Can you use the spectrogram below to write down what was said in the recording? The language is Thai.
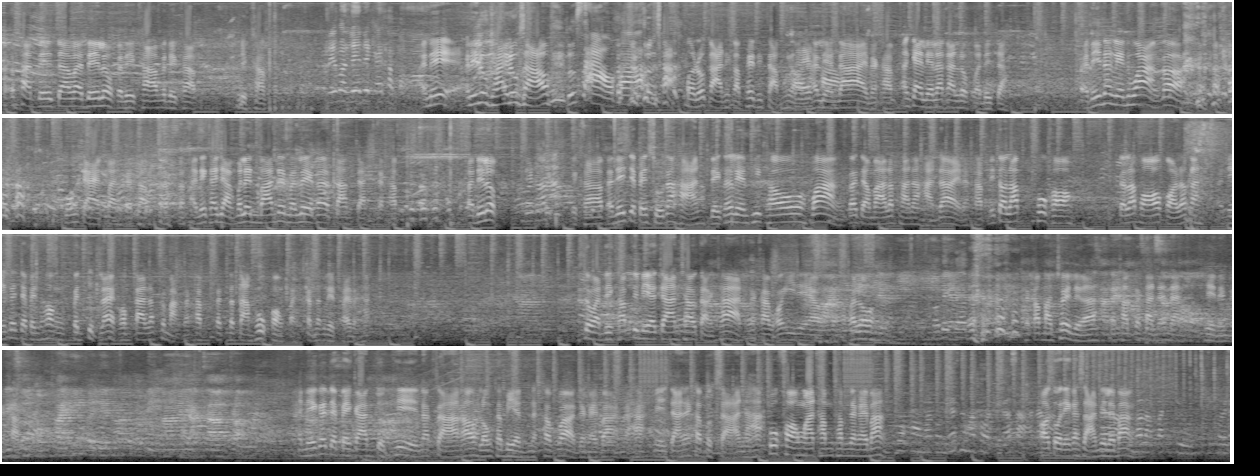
สวัสดีจ้าสวัสดีลูกสวัสดีครับสวัสดีครับสวัสดีครับ วันนี้มาเล่นด้วยกันค่ะปออันนี้อันนี้ลูกชายลูกสาว ลูกสาวค่ะ ลูกสาวเปิดโอกาสให้กับเพศที่สามของเราใช่ให้ค่ะ เรียนได้นะครับตั้งใจเรียนแล้วกันลูกสวัสดีจ้ะอันนี้นักเรียนว่างก็ วงแจกไปนะครับ อันนี้ใครอยากมาเล่นบาสเล่นมาเล่ก็ตามใจนะครับสวัสดีลูกครับ อันนี้จะเป็นศูนย์อาหารเด็กนักเรียนที่เขาว่างก็จะมารับทานอาหารได้นะครับ นี่ต้อนรับผู้ปกครอง จะรับพอก่อนแล้วกัน อันนี้ก็จะเป็นห้องเป็นจุดแรกของการรับสมัครนะครับก็จะตามผู้ปกครองไปกับนักเรียนไปนะฮะสวัสดีครับที่มีอาจารย์ชาวต่างชาตินะครับของ EDL ฮัลโหลสวัสดีครับนะครับมาช่วยเหลือนะครับในการแนะนำทีหนึงนะครับอันนี้ก็จะเป็นการจุดที่นักศึกษาเขาลงทะเบียนนะครับว่ายังไงบ้างนะฮะมีอาจารย์ให้คำปรึกษานะฮะผู้ปกครองมาทำทำยังไงบ้างพวกออกมาตรง นะคะเอาตัวจเอกสารมีอะไรบ้าง ก็รับบัตรคิว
